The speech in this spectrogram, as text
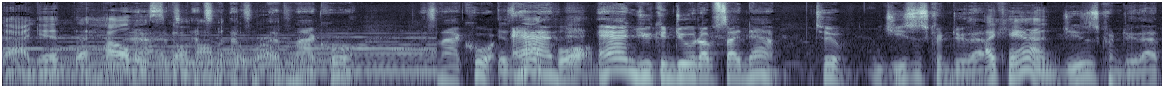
faggot. The hell Yeah, is it's- going it's- on with it's- the world? It's not cool. It's not cool. It's not cool. And you can do it upside down too. Jesus couldn't do that. I can. Jesus couldn't do that.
